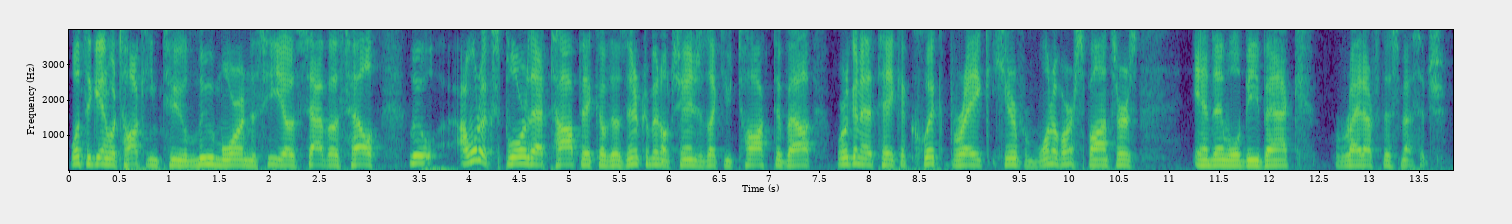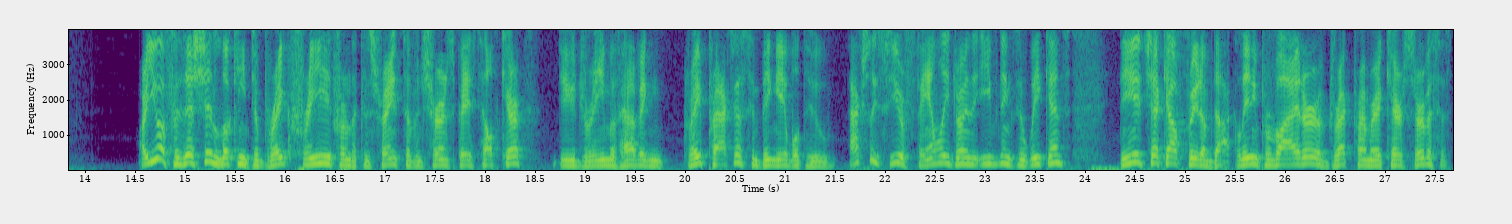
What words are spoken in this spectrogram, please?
Once again, we're talking to Lou Morin, the CEO of SAVVOS Health. Lou, I want to explore that topic of those incremental changes like you talked about. We're going to take a quick break, hear from one of our sponsors, and then we'll be back right after this message. Are you a physician looking to break free from the constraints of insurance based healthcare? Do you dream of having great practice and being able to actually see your family during the evenings and weekends? Then you need to check out Freedom Doc, leading provider of direct primary care services.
